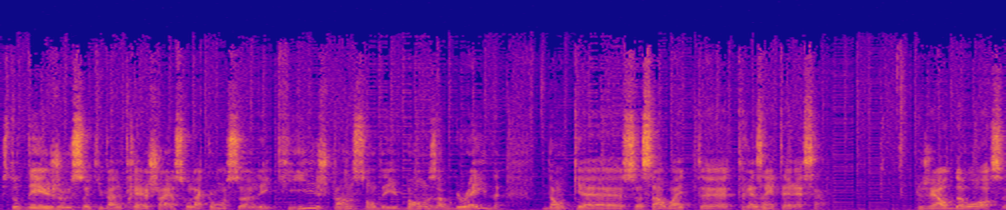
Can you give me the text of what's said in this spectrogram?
C'est tous des jeux ça, qui valent très cher sur la console et qui, je pense, sont des bons upgrades. Donc ça, ça va être très intéressant. J'ai hâte de voir ça.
